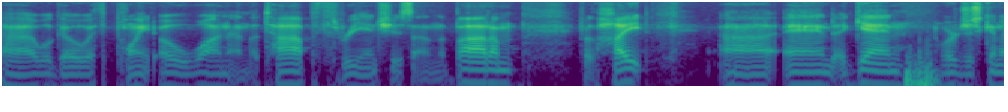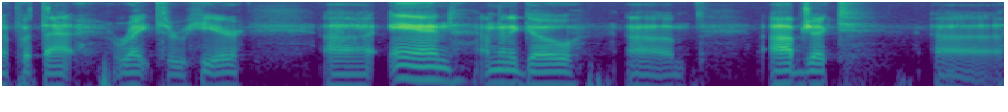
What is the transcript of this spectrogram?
Uh, we'll go with 0.01 on the top, 3 inches on the bottom for the height. Uh, and again, we're just going to put that right through here. Uh, and I'm going to go um, object, uh,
